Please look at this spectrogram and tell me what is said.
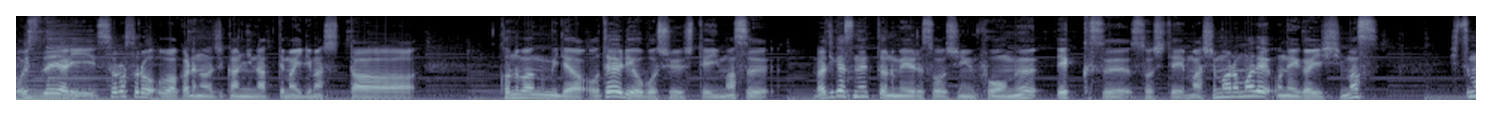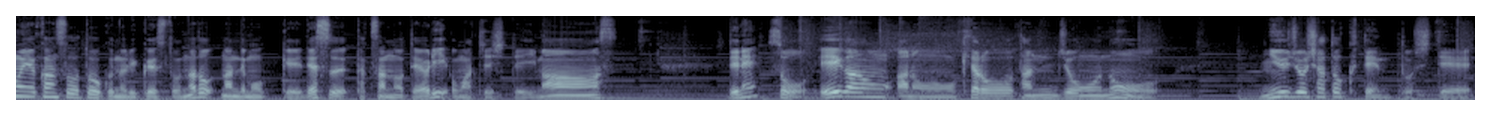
ボイスダイアリーそろそろお別れの時間になってまいりました。この番組ではお便りを募集しています。ラジカスネットのメール送信フォーム X そしてマシュマロまでお願いします。質問や感想トークのリクエストなど何でも OK です。たくさんのお便りお待ちしています。でねそう映画のあの鬼太郎誕生の入場者特典として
